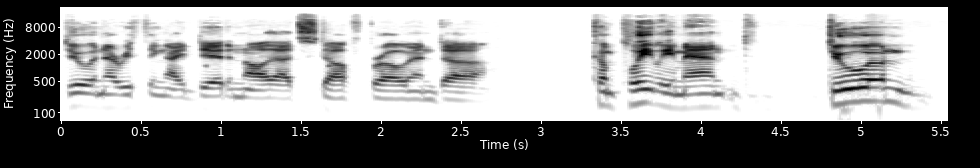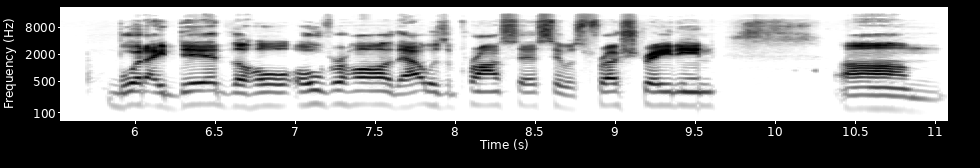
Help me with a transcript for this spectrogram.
doing everything I did and all that stuff, bro. And uh, completely, man, doing what I did, the whole overhaul, that was a process. It was frustrating. Um,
